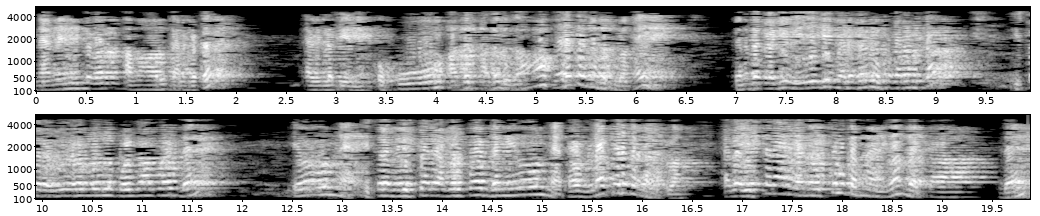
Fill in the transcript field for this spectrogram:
නැමෙන්නවත් අමාරු තැනකට ඇවිල්ලා තියෙන්නේ. ඔක්කොම අද අද ගොඩාක් වැඩ කරන්න පුළුවන්. ඇයි? වෙනදට වැඩිය වේගයෙන් වැඩ කරන උපකරණ ටික ඉස්සර ඔය වල පොල් ගාපුවාට දැන් ඒවා ඕනේ නැහැ. ඉස්සර මිනිස් කාලේ අමරපුවාට දැන් ඒවා ඕනේ නැහැ. තව ගොඩක් වැඩ කරන්න පුළුවන්. හැබැයි ඉස්සරහට වැඩ ඔක්කොම කරන්න නිවන් දැක්කා. දැන්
